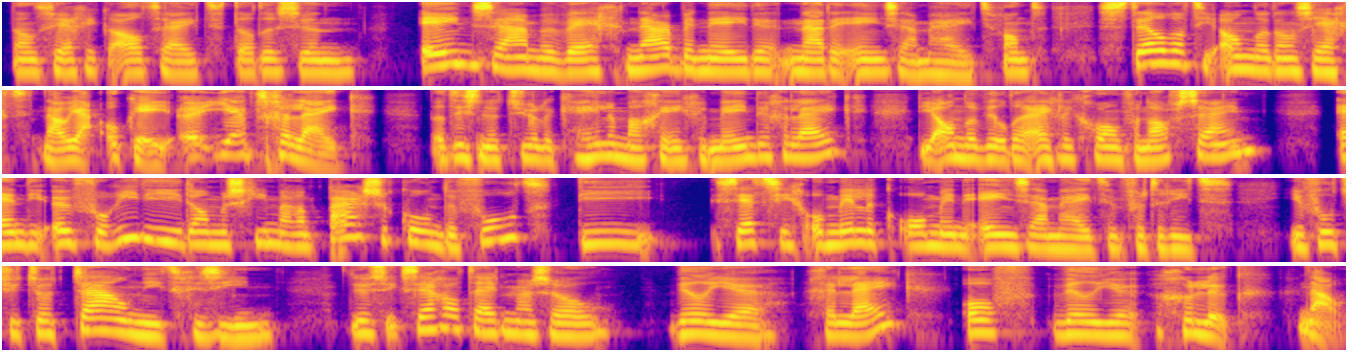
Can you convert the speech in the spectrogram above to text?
dan zeg ik altijd dat is een eenzame weg naar beneden, naar de eenzaamheid. Want stel dat die ander dan zegt: Nou ja, oké, eh, je hebt gelijk. Dat is natuurlijk helemaal geen gemeende gelijk. Die ander wil er eigenlijk gewoon vanaf zijn. En die euforie die je dan misschien maar een paar seconden voelt, die zet zich onmiddellijk om in eenzaamheid en verdriet. Je voelt je totaal niet gezien. Dus ik zeg altijd maar zo: wil je gelijk of wil je geluk? Nou,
